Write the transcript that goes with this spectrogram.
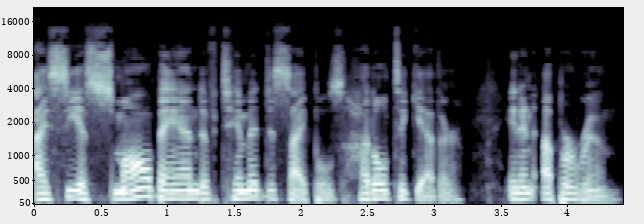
I see a small band of timid disciples huddled together in an upper room.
